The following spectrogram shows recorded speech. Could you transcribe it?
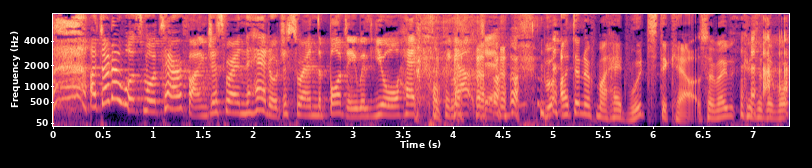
I don't know what's more terrifying, just wearing the head or just wearing the body with your head popping out, Jim. But I don't know if my head would stick out. So maybe because of the,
